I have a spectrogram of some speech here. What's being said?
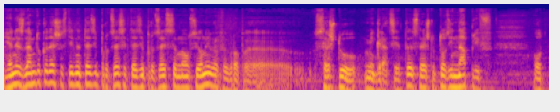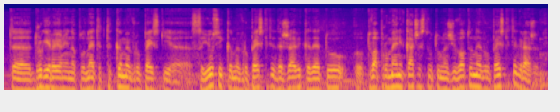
ние не знаем докъде ще стигнат тези процеси. Тези процеси са много силни в Европа срещу миграцията, срещу този наплив от е, други райони на планетата към Европейския съюз и към европейските държави, където е, това промени качеството на живота на европейските граждани.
